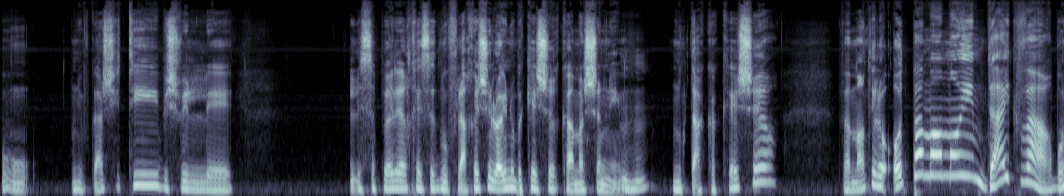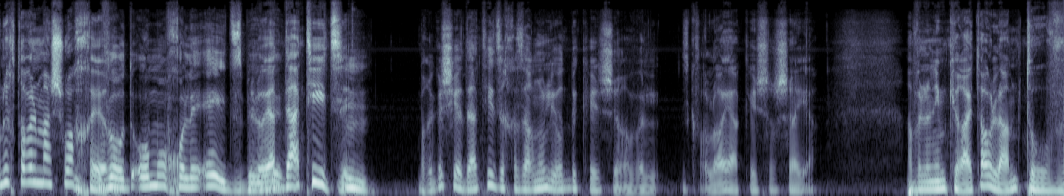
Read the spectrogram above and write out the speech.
הוא נפגש איתי בשביל uh, לספר לי על חסד מופלא, אחרי שלא היינו בקשר כמה שנים. מהמם. נותק הקשר, ואמרתי לו, עוד פעם הומואים? די כבר, בוא נכתוב על משהו אחר. ועוד הומו חולה איידס. לא ידעתי את זה. Mm. ברגע שידעתי את זה, חזרנו להיות בקשר, אבל זה כבר לא היה הקשר שהיה. אבל אני מכירה את העולם טוב,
